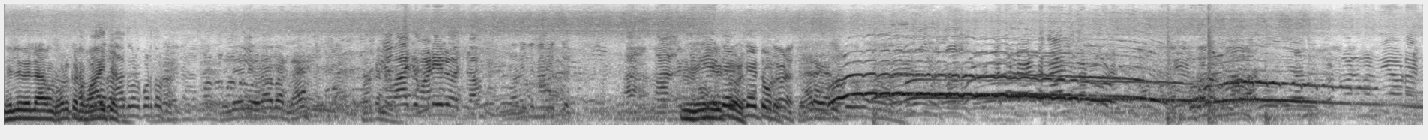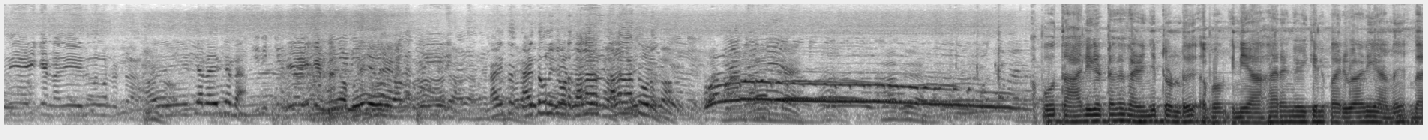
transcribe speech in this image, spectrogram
നെല്ലുമെല്ലാം കൊടുക്കട്ടെ വായിക്കട്ടെ നീ വായിച്ച് മടിയിൽ വെച്ചോ ആ, ആ, നീ അവിടെ നീ ഇരിക്കണ്ട നീ ഇരുന്ന് കൊണ്ടിട്ടോ നീ ഇരിക്കണ്ട അപ്പോൾ താലികെട്ടൊക്കെ കഴിഞ്ഞിട്ടുണ്ട്. അപ്പം ഇനി ആഹാരം കഴിക്കൽ പരിപാടിയാണ്. ഇതാ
